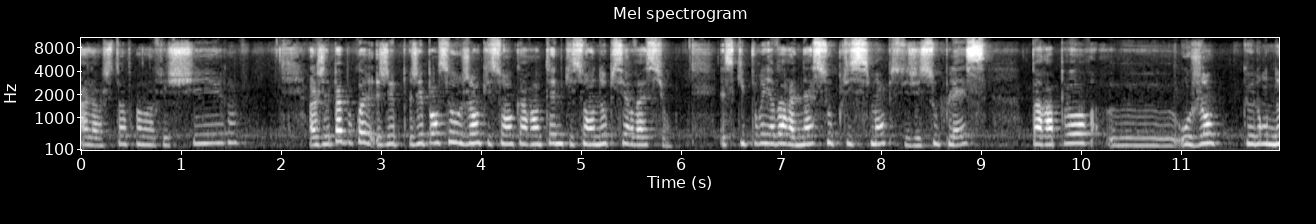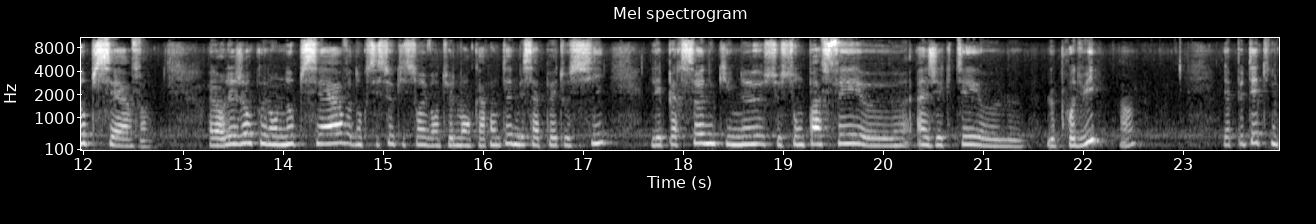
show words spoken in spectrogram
Alors, j'étais en train de réfléchir. Alors, je sais pas pourquoi... J'ai pensé aux gens qui sont en quarantaine, qui sont en observation. Est-ce qu'il pourrait y avoir un assouplissement, puisque j'ai souplesse, par rapport euh, aux gens que l'on observe? Alors, les gens que l'on observe, donc c'est ceux qui sont éventuellement en quarantaine, mais ça peut être aussi les personnes qui ne se sont pas fait euh, injecter euh, le, produit. Hein. Il y a peut-être une,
